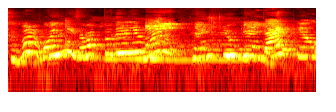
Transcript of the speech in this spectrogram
શુભમ બોલની જવાબ તો દે થેન્ક યુ કે થેન્ક યુ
